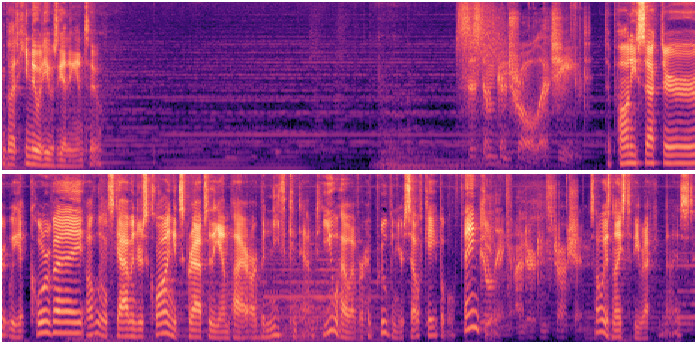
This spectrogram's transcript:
But he knew what he was getting into. System control achieved. Tapani sector, we get Corvée. All the little scavengers clawing at scraps of the Empire are beneath contempt. You, however, have proven yourself capable. Thank you. Building under construction. It's always nice to be recognized.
